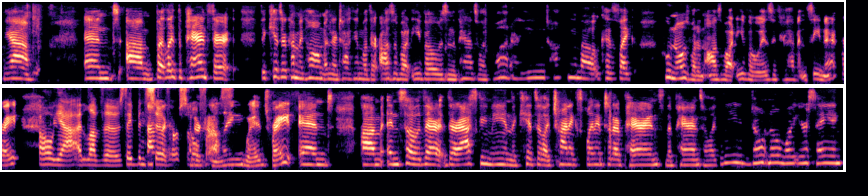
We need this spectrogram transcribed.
Yeah and um, but like the parents they're the kids are coming home and they're talking about their Ozobot Evos and the parents are like what are you talking about? Because like who knows what an Ozobot Evo is if you haven't seen it right? Oh yeah I love those. They've been Sounds so like versatile for us. language right? And um, and so they're they're asking me and the kids are like trying to explain it to their parents and the parents are like we don't know what you're saying.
